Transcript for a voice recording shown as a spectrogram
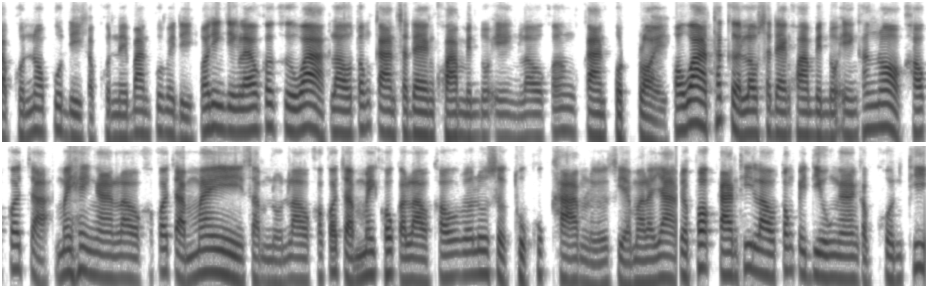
กับคนนอกพูดดีกับคนในบ้านพูดไม่ดี เพราะจริง ๆ แล้วก็คือว่าเราต้องการแสดงความเป็นตัวเอง เราก็ต้องการปลดปล่อย เพราะว่าถ้าเกิดเราแสดงความเป็นตัวเองข้างนอกเขาก็จะไม่ให้งานเราเขาก็จะไม่สนับสนุนเราเขาก็จะไม่คบกับเราเขาก็รู้สึกถูกคุกคามหรือเสียมารยาทโดยเฉพาะการที่เราต้องไปดีลงานกับคนที่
